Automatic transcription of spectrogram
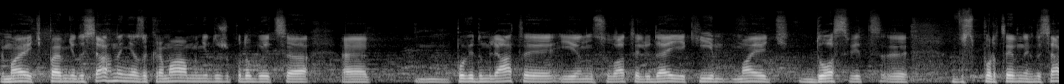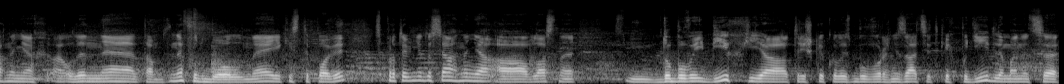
мають певні досягнення. Зокрема, мені дуже подобається е, повідомляти і анонсувати людей, які мають досвід е, в спортивних досягненнях, але не там не футбол, не якісь типові спортивні досягнення, а власне. Добовий біг. Я трішки колись був в організації таких подій. Для мене це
